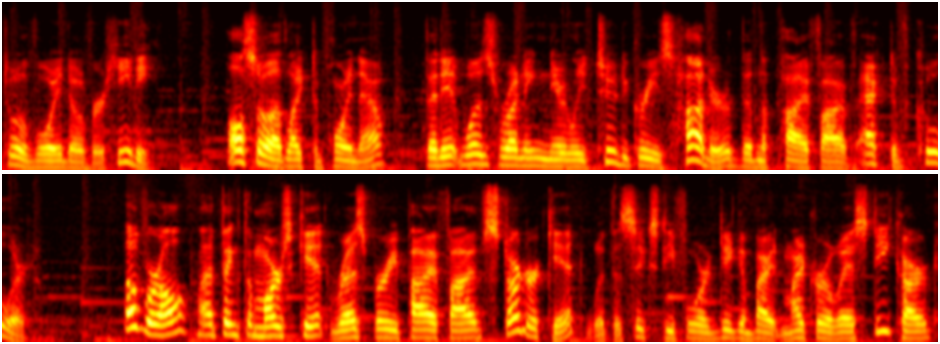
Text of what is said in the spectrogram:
to avoid overheating. Also, I'd like to point out that it was running nearly 2 degrees hotter than the Pi 5 active cooler. Overall, I think the Mars Kit Raspberry Pi 5 starter kit with a 64GB micro SD card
